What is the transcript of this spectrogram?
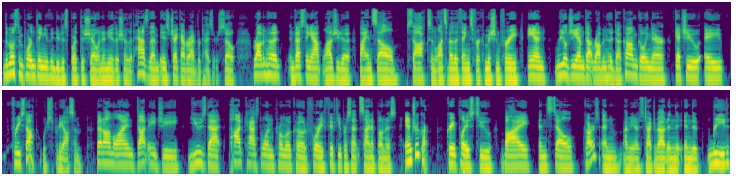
the most important thing you can do to support this show and any other show that has them is check out our advertisers. So Robinhood investing app allows you to buy and sell stocks and lots of other things for commission free. And realgm.robinhood.com going there get you a free stock, which is pretty awesome betonline.ag. Use that podcast one promo code for a 50% sign up bonus and TrueCar. Great place to buy and sell cars. And I mean, I've talked about in the, in the read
